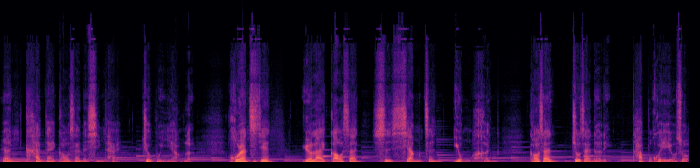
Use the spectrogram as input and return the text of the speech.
人看待高山的心态就不一样了。忽然之间，原来高山是象征永恒，高山就在那里，它不会有所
